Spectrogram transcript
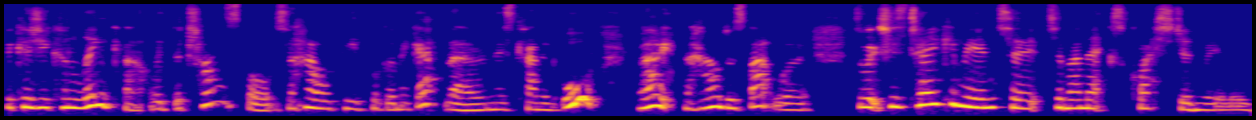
because you can link that with the transport. So how are people going to get there? And this kind of, oh, right, so how does that work? So which is taking me into to my next question, really,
